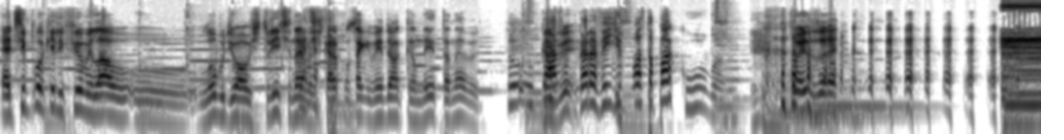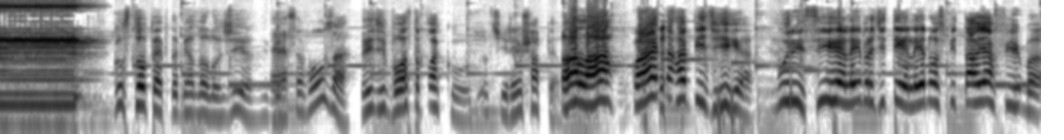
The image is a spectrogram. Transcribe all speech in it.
É tipo aquele filme lá, o, o Lobo de Wall Street, né, velho? O cara consegue vender uma caneta, né, velho? O, o cara, Vive- o cara vende bosta pra cu, mano. Pois é. Gostou, Pepe, da minha analogia? Essa eu vou usar. Vende bosta pra cu. Eu tirei o chapéu. Olha lá, quarta rapidinha. Murici relembra de Tele no hospital e afirma:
